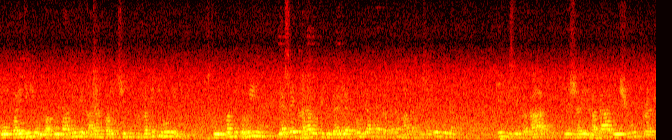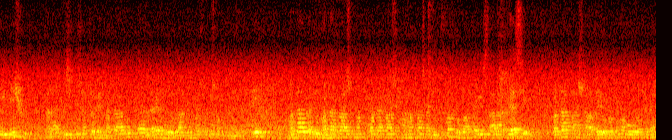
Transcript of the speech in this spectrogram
वो परिधि की उपा, उपाधि के कारण परिच्छिन्न की प्रतीति हो गई थी। उसकी उत्पत्ति तो हुई नहीं जैसे ही घड़ा रूपी जो बैरिया टूट जाता है, तब तक महाकाश के सब टूट जाता है। ठीक इसी प्रकार, ये शरीर घटादिशु प्रलीनेशु घटा का जो घटाकाश मत पटाकाश महाकाश उत्पन्न हुआ था ये सारा जैसे घटाकाश प्रथम वो वचन है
